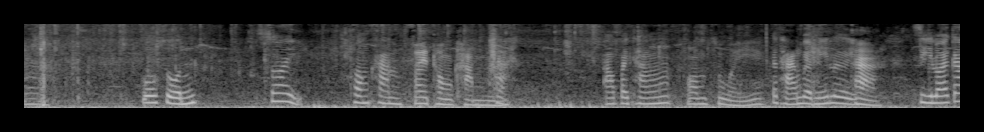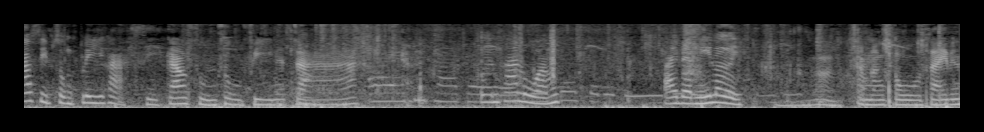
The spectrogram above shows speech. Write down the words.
อ่าโกศลสร้อยทองคสร้อยทองคำำนะค่ะเอาไปทั้งฟอร์มสวย กระถางแบบนี้เลย ค่ะ 490 ส่งฟรีค่ะสี่เก้าศูนย์ส่งฟรีนะจ๊ะ เปินผ้าหลวง ไปแบบนี้เลย อืมกำลังโตไซส์เป็น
